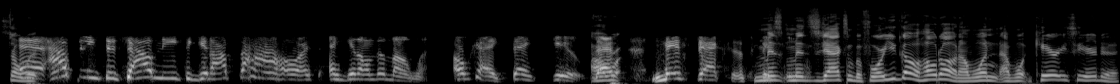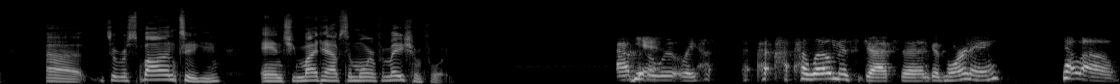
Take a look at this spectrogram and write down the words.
so And with- I think that y'all need to get off the high horse and get on the low one. Okay, thank you. All That's right. Miss Jackson. Miss speaking. Ms. Jackson, before you go, hold on. I want I want Carrie's here to uh to respond to you, and she might have some more information for you. Absolutely. H- h- Hello, Miss Jackson. Good morning. Hello.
